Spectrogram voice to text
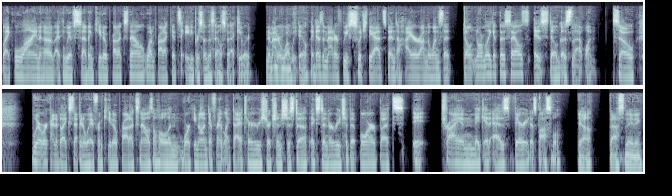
like line of, I think we have seven keto products now. One product gets 80% of the sales for that keyword, no matter mm-hmm. what we do. It doesn't matter if we switch the ad spend to higher on the ones that don't normally get those sales, it still goes to that one. So we're, we're kind of like stepping away from keto products now as a whole and working on different like dietary restrictions just to extend our reach a bit more, but it try and make it as varied as possible. Yeah. Fascinating.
